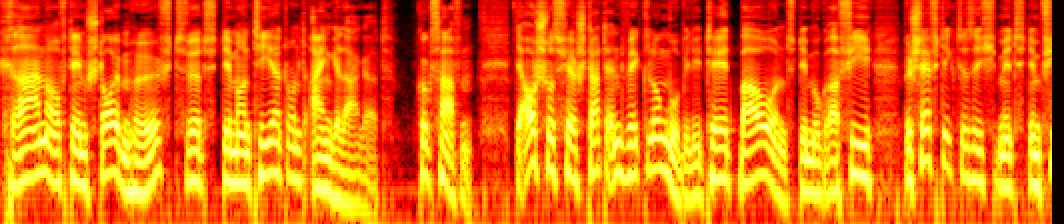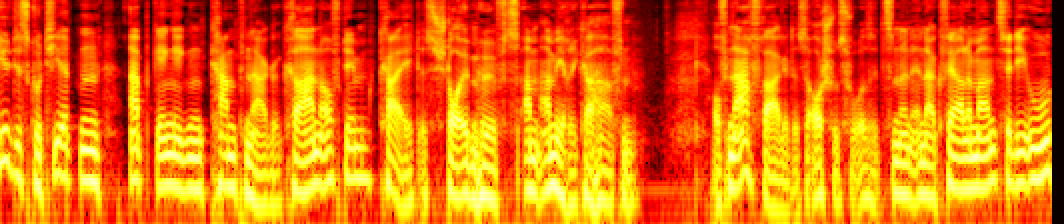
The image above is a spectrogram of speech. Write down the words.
Kran auf dem Stäubenhöft wird demontiert und eingelagert. Cuxhaven. Der Ausschuss für Stadtentwicklung, Mobilität, Bau und Demografie beschäftigte sich mit dem viel diskutierten abgängigen Kampnagelkran auf dem Kai des Stäubenhöfts am Amerikahafen. Auf Nachfrage des Ausschussvorsitzenden Enak Ferlemann, CDU,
